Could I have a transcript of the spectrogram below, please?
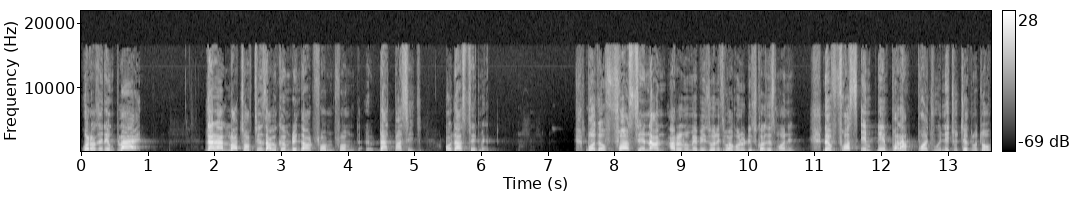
What does it imply? There are lots of things that we can bring out from, from that passage or that statement. But the first thing, and I don't know, maybe it's the only thing we're going to discuss this morning. The first, the important point we need to take note of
